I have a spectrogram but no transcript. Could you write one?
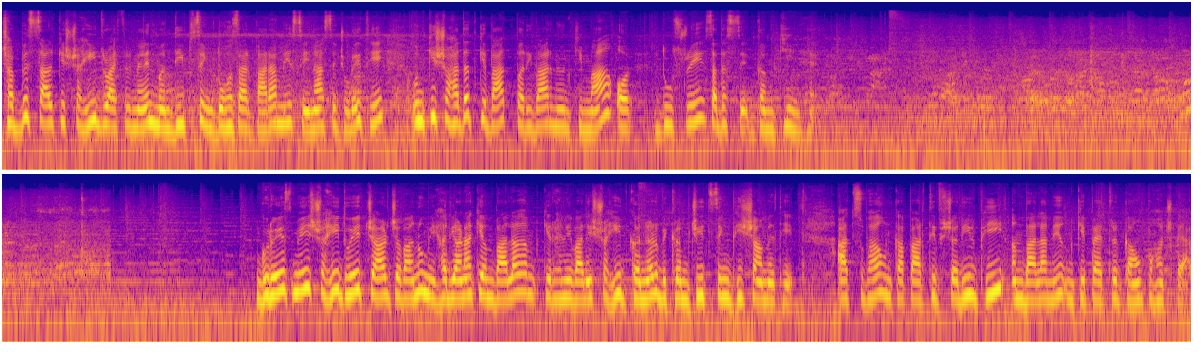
26 साल के शहीद राइफलमैन मनदीप सिंह 2012 में सेना से जुड़े थे। उनकी शहादत के बाद परिवार में उनकी माँ और दूसरे सदस्य गमगीन हैं। गुरेज में शहीद हुए चार जवानों में हरियाणा के अंबाला के रहने वाले शहीद गनर विक्रमजीत सिंह भी शामिल थे। आज सुबह उनका पार्थिव शरीर भी अंबाला में उनके पैतृक गाँव पहुँच गया।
